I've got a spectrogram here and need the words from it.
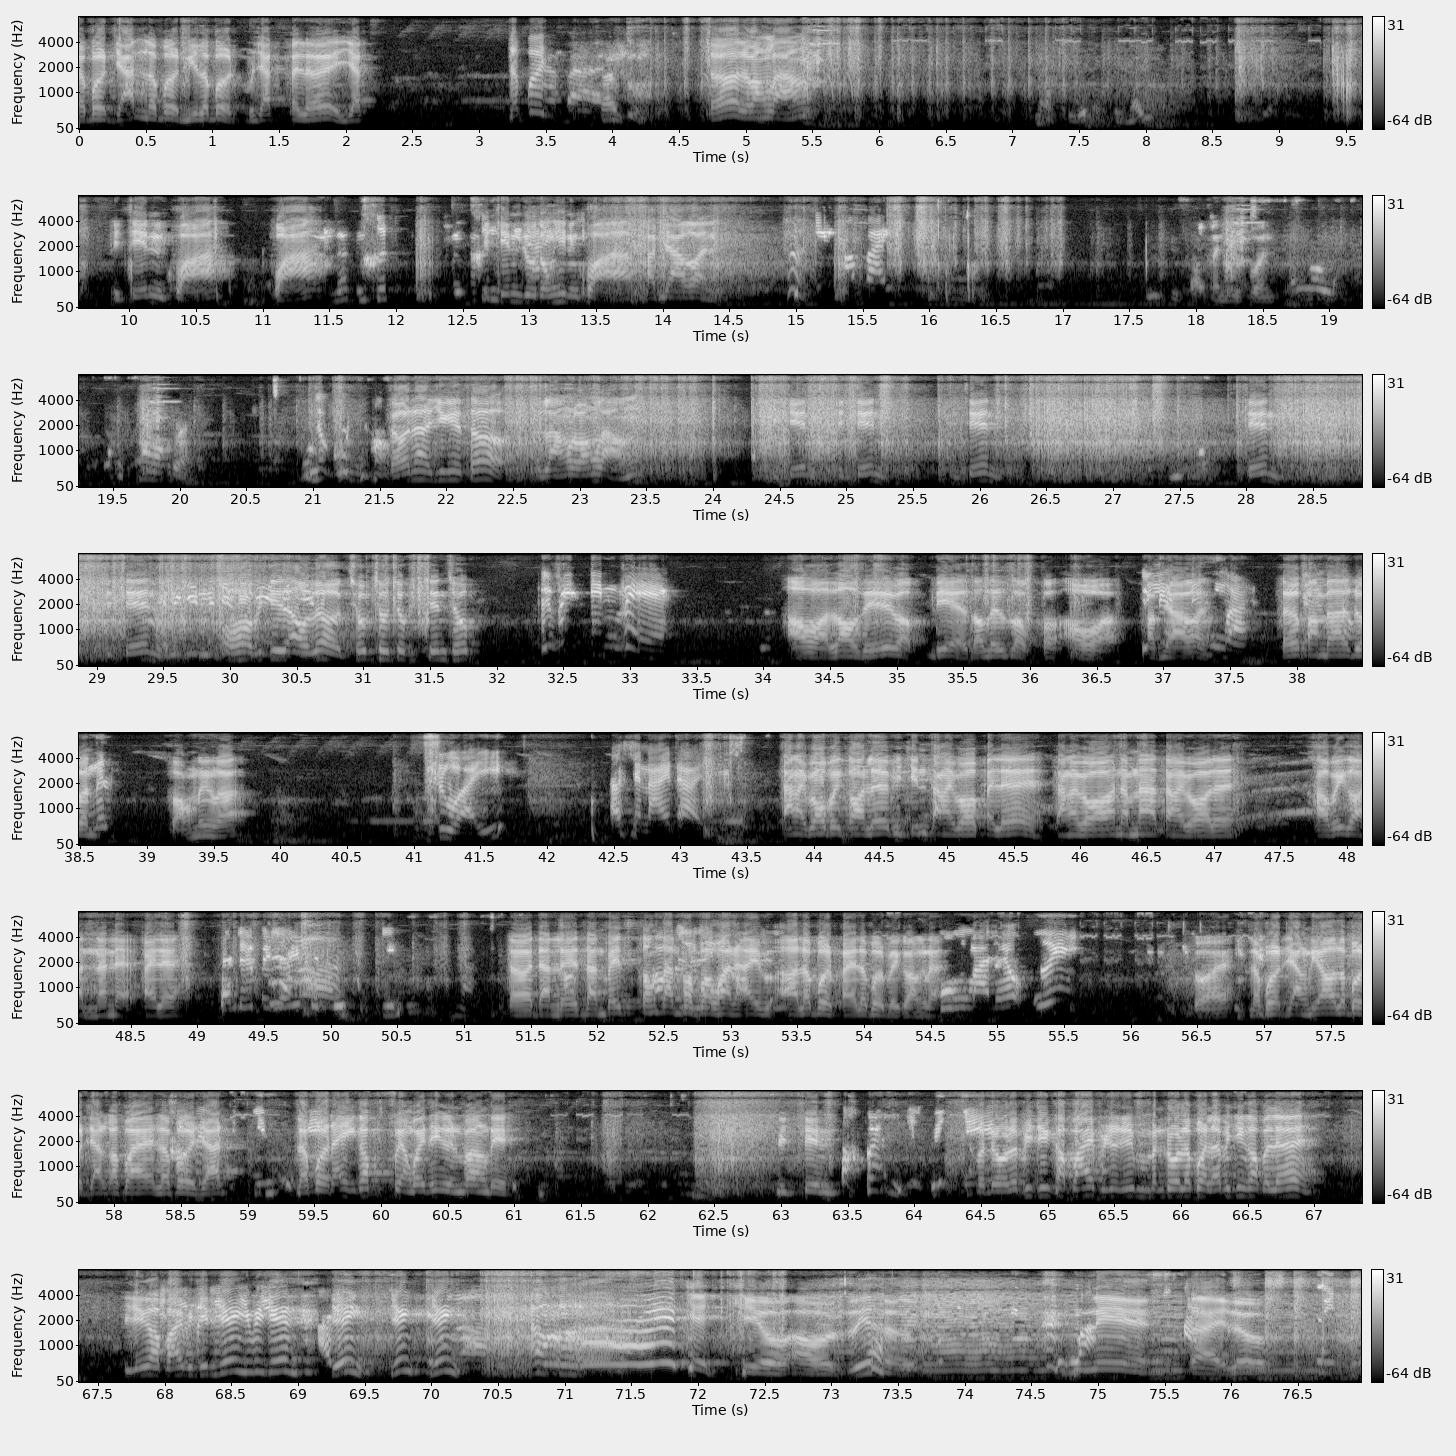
ระเบิดยัดระเบิดมีระเบิดยัดไปเลย ยัดระเบิดเตอร์ระวังหลังพี่จินขวาขวาขึ้น พี่จินดูตรงหินขวาปั๊มยาก่อนกินเข้าไปมันมีคนแล้วคุณเตอร์น่ะยิงไอ้เตอร์หลังระวังหลังพี่จินพี่จินพี่จินจินพี่จินโอ้โหพี่จินเอาเลิกชุบชุบชุบพี่จินชุบเฮ้ยพี่กินแบกเอาอะเราได้แบบเนี่ยต้องเล่นแบบเอาอะปั๊มยาก่อนเตอร์ปั๊มยาด่วนสองหนึ่งละสวย เอาชนะได้ ตั้งไอ้บอลไปก่อนเลยพี่จินตั้งไอ้บอลไปเลยตั้งไอ้บอลนำหน้าตั้งไอ้บอลเลย เข้าไปก่อนนั่นแหละไปเลยแต่เดินไปเลยกินเออดันเลยดันไปต้องดันพอๆกันไอ้อะระเบิดไประเบิดไปก่อนก็ได้วงมาแล้วเอ้ยสวยระเบิดอย่างเดียวระเบิดยัดเข้าไประเบิดยัดกินระเบิดไอ้ก็เฟียงไปที่อื่นบ้างดิพี่จินเฮ้ยพี่กินมันโดนแล้วพี่จินกลับไปพี่จินมันโดนระเบิดแล้วพี่จินกลับไปเลยพี่จินกลับไปพี่จินยิงพี่จินยิงยิงยิงเอาเเจ็ดคิวเอาเรื่องนี่ตายแล้ว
